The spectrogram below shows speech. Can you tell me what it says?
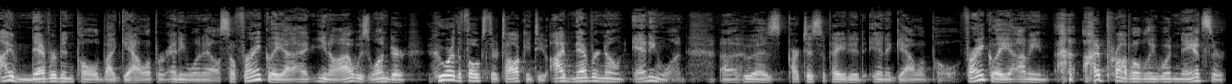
I've never been polled by Gallup or anyone else. So frankly, I, you know, I always wonder who are the folks they're talking to. I've never known anyone uh, who has participated in a Gallup poll. Frankly, I mean, I probably wouldn't answer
